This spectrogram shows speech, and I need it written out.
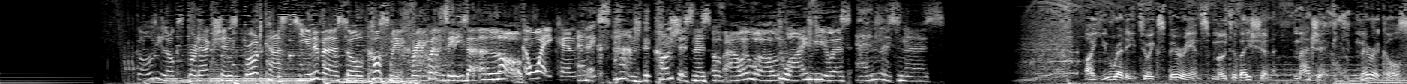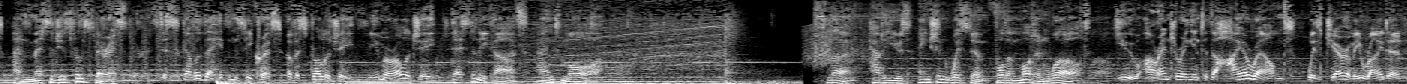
Goldilocks Productions broadcasts universal cosmic frequencies that unlock, awaken, and expand the consciousness of our worldwide viewers and listeners. Are you ready to experience motivation, magic, miracles, and messages from spirit? Discover the hidden secrets of astrology, numerology, destiny cards, and more. Learn how to use ancient wisdom for the modern world. You are entering into the higher realms with Jeremy Ryden.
